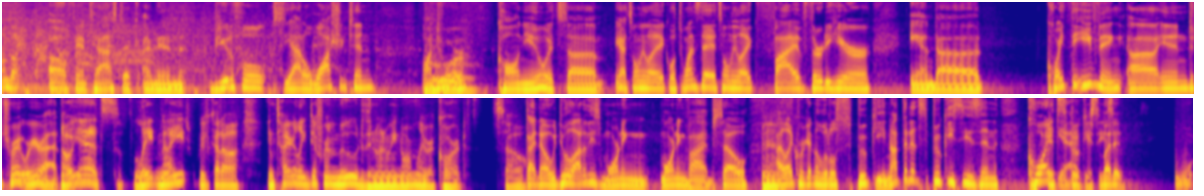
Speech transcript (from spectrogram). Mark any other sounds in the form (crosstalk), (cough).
How's going, bud? Oh, fantastic. I'm in beautiful Seattle, Washington on Ooh. tour calling you. It's um yeah, it's only like well, it's Wednesday. It's only like 5:30 here and uh quite the evening uh in Detroit where you're at. Oh yeah, it's late night. We've got a entirely different mood than when we normally record. So I know we do a lot of these morning morning vibes. So Yeah. I like we're getting a little spooky. Not that it's spooky season quite it's yet, spooky season. but it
